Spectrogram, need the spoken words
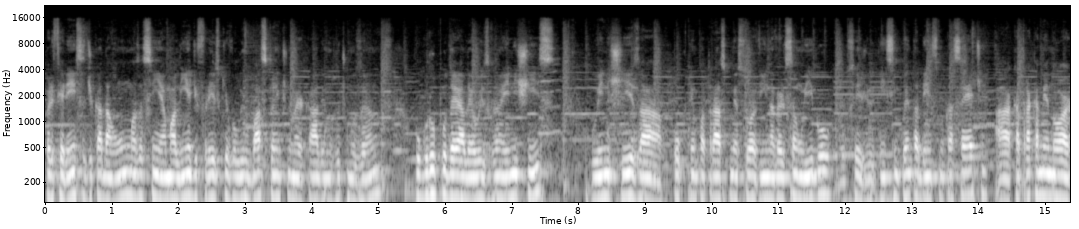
preferências de cada um, mas assim, é uma linha de freios que evoluiu bastante no mercado nos últimos anos. O grupo dela é o SRAM NX. O NX há pouco tempo atrás começou a vir na versão Eagle, ou seja, ele tem 50 dentes no cassete. A catraca menor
